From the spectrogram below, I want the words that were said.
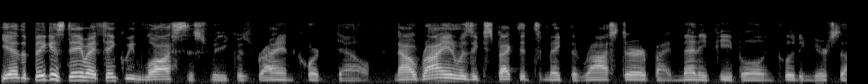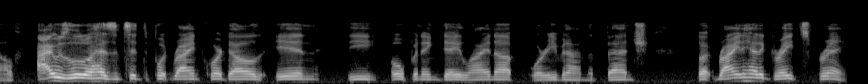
Yeah, the biggest name I think we lost this week was Ryan Cordell. Now, Ryan was expected to make the roster by many people, including yourself. I was a little hesitant to put Ryan Cordell in the opening day lineup or even on the bench, but Ryan had a great spring.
